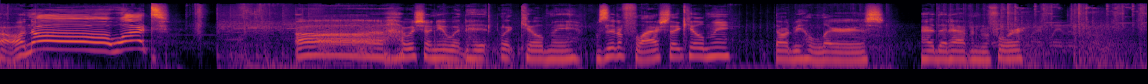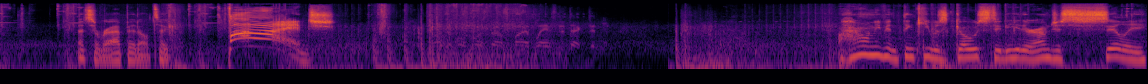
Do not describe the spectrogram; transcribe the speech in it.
Oh no! What? Uh, I wish I knew what hit what killed me. Was it a flash that killed me? That would be hilarious. I had that happen before. That's a rapid. I'll take. Fudge! I don't even think he was ghosted either. I'm just silly.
